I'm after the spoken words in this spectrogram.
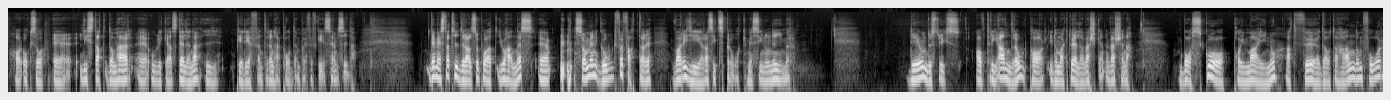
har också eh, listat de här eh, olika ställena i pdfen till den här podden på FFGs hemsida. Det mesta tyder alltså på att Johannes eh, som en god författare varierar sitt språk med synonymer. Det understryks av tre andra ordpar i de aktuella versken, verserna. Bosko och poimaino, att föda och ta hand om får.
